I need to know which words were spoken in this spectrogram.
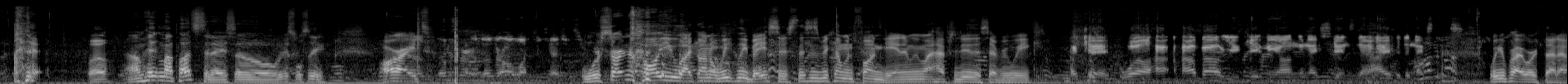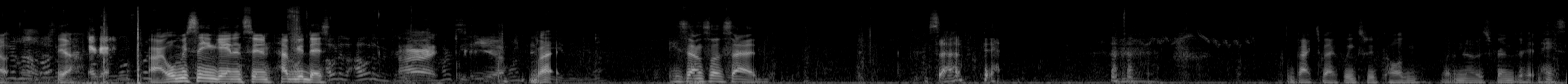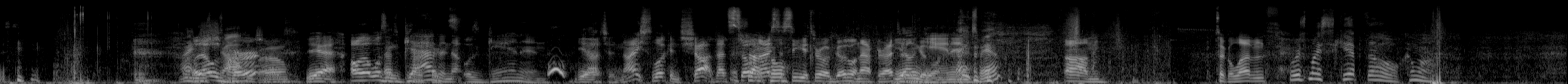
Well, I'm hitting my putts today, so I guess we'll see. all right. Those are, those are all lucky catches. We're starting to call you like on a weekly basis. This is becoming fun, Gannon. We might have to do this every week. Okay, well, how, how about you get me on the next skins, then I hit the next list? We can probably work that out. Yeah. Okay. All right, we'll be seeing Gannon soon. Have a good day. Alright, see ya. Bye. He sounds so sad. Sad. Yeah. Back-to-back weeks we've called him, let him know his friends are hitting aces. Oh, that was Bert? yeah. Oh, that wasn't That's Gavin. perfect. That was Gannon. Yeah. Gotcha. Nice looking shot. That's so shot, nice Cole. to see you throw a good one after I threw a Young good Gannon. Man, one. Um, took 11th. Where's my skip though? Come on.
